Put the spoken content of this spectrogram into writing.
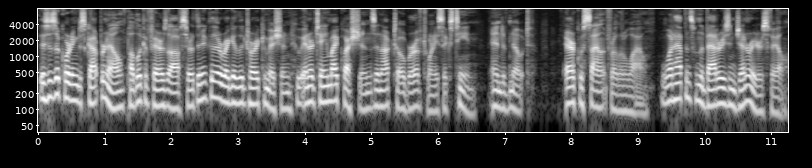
this is according to Scott Burnell, Public Affairs Officer at the Nuclear Regulatory Commission, who entertained my questions in October of 2016. End of note. Eric was silent for a little while. What happens when the batteries and generators fail?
